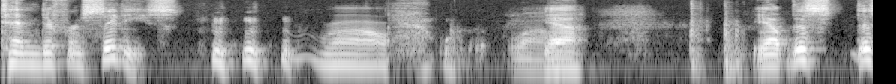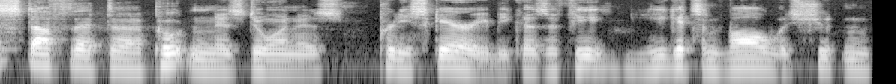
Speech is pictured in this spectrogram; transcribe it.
10 different cities. Wow. Wow. Yeah. Yeah this this stuff that uh, putin is doing is pretty scary because if he he gets involved with shooting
